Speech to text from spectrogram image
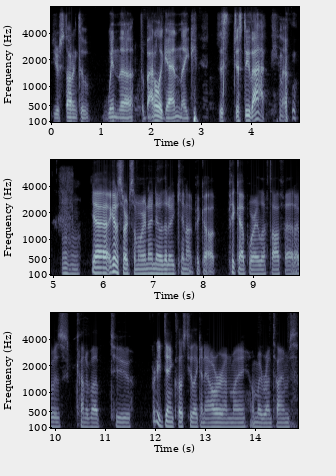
you're starting to win the, the battle again like just just do that you know hmm Yeah, I got to start somewhere, and I know that I cannot pick up pick up where I left off at. I was kind of up to pretty dang close to like an hour on my on my run times,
